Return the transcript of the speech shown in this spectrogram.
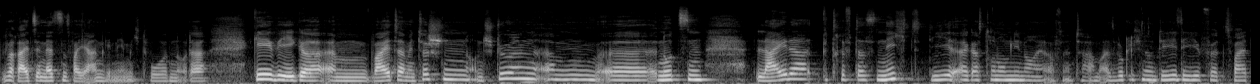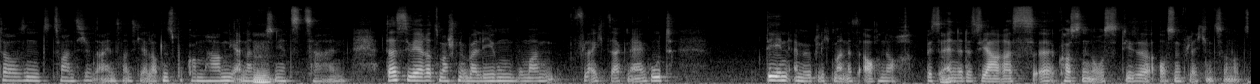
bereits in den letzten zwei Jahren genehmigt wurden, oder Gehwege ähm, weiter mit Tischen und Stühlen ähm, äh, nutzen. Leider betrifft das nicht die äh, Gastronomen, die neu eröffnet haben. Also wirklich nur die, die für 2020 und 2021 Erlaubnis bekommen haben. Die anderen mhm. müssen jetzt zahlen. Das wäre zum Beispiel eine Überlegung, wo man vielleicht sagt, naja gut, den ermöglicht man es auch noch bis Ende des Jahres äh, kostenlos, diese Außenflächen zu nutzen.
